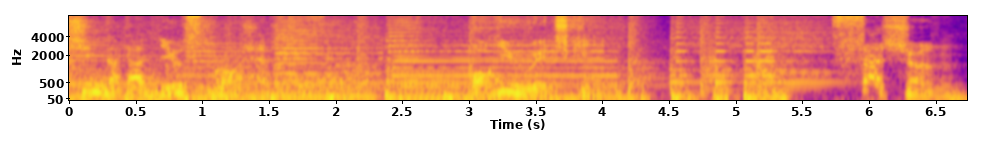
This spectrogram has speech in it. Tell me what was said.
信型ニュースプロジェクト。荻上チキ。セッション。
